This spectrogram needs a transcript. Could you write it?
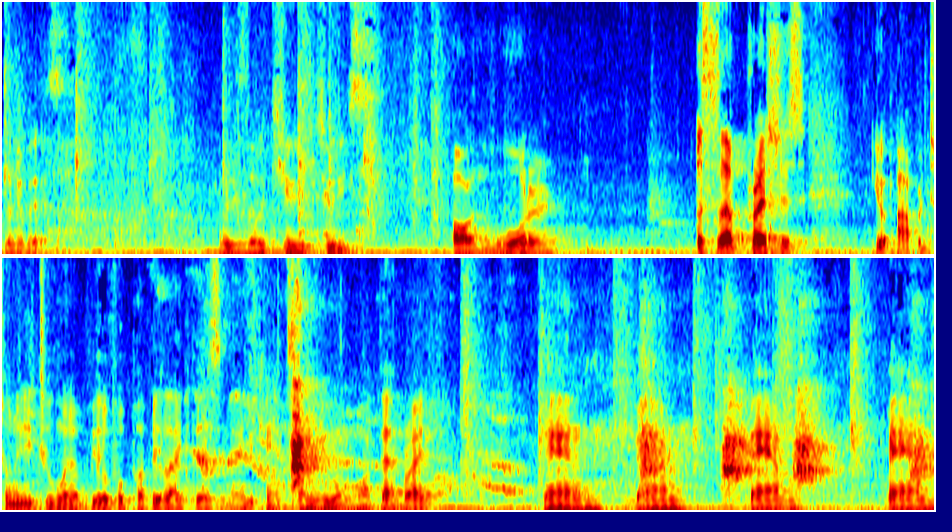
Look at this. Look at these little cutie tooties all in the water. What's up, Precious? Your opportunity to win a beautiful puppy like this, man. You can't tell me you wouldn't want that, right? Bam, bam, bam, bam.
